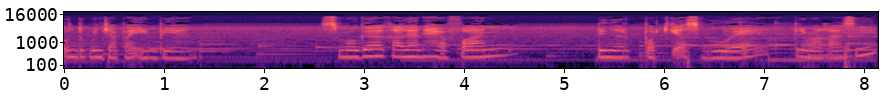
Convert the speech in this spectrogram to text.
untuk mencapai impian. Semoga kalian have fun dengar podcast gue. Terima kasih.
